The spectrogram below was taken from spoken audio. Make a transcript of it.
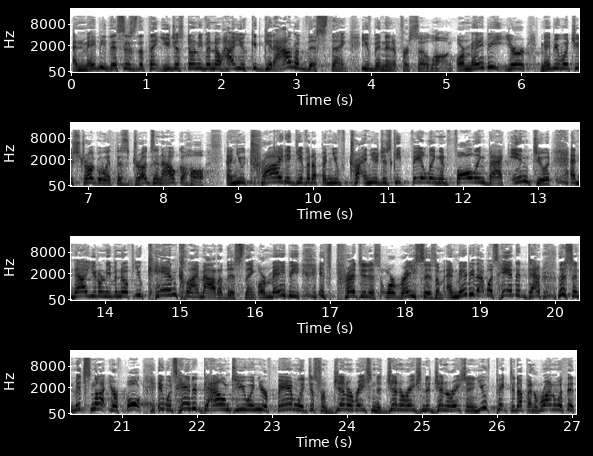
And maybe this is the thing. You just don't even know how you could get out of this thing. You've been in it for so long. Or maybe you're, maybe what you struggle with is drugs and alcohol. And you try to give it up and you've tried, and you just keep failing and falling back into it. And now you don't even know if you can climb out of this thing. Or maybe it's prejudice or racism. And maybe that was handed down. Listen, it's not your fault. It was handed down to you and your family just from generation to generation to generation. And you've picked it up and run with it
